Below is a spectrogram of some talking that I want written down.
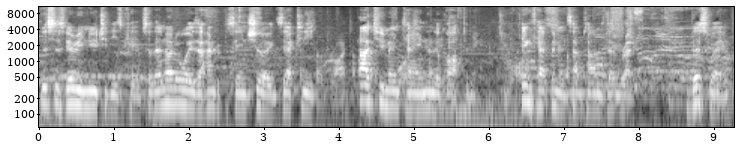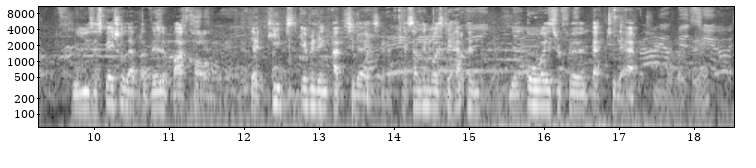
This is very new to these kids, so they're not always 100% sure exactly how to maintain and look after them. Things happen and sometimes they break. This way, we use a special app developed by Carl that keeps everything up to date. If something was to happen, we'll always refer back to the app. two yellow there.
